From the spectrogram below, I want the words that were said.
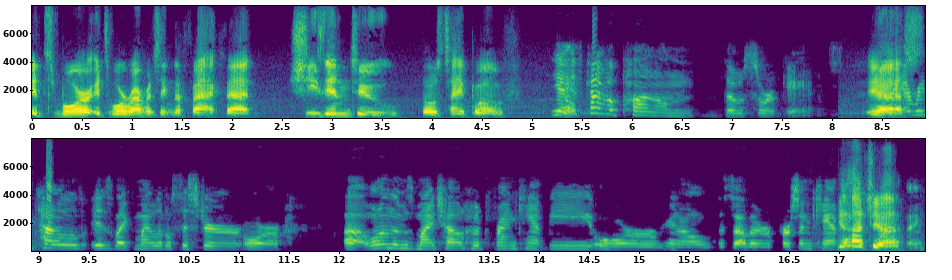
It's more it's more referencing the fact that she's into those type of Yeah, it's kind of a pun on those sort of games. Like, yes every title is like My Little Sister, or uh, one of them is My Childhood Friend Can't Be, or, you know, this other person can't be. Gotcha. thing.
